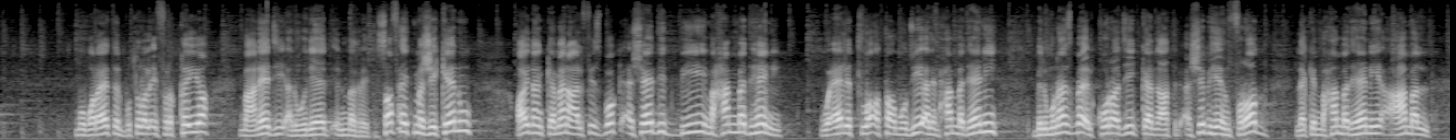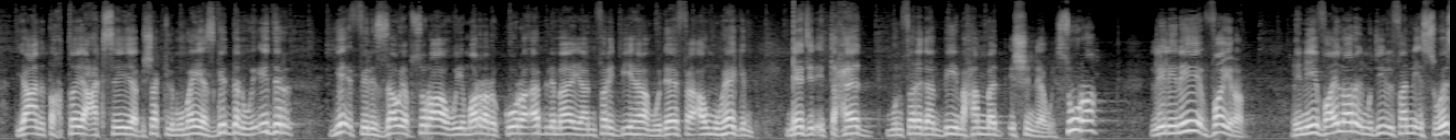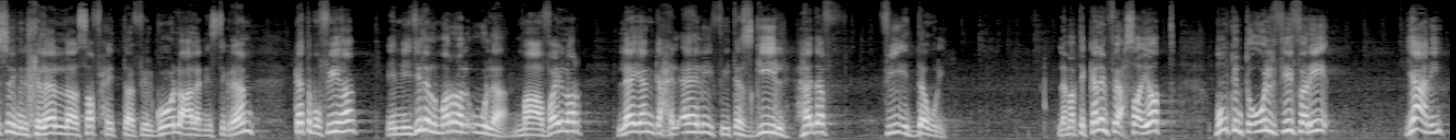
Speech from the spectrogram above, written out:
مباريات البطولة الإفريقية مع نادي الوداد المغربي. صفحة ماجيكانو أيضا كمان على الفيسبوك أشادت بمحمد هاني وقالت لقطة مضيئة لمحمد هاني بالمناسبة الكرة دي كانت هتبقى شبه انفراد لكن محمد هاني عمل يعني تغطية عكسية بشكل مميز جدا وقدر يقفل الزاوية بسرعة ويمرر الكورة قبل ما ينفرد بيها مدافع أو مهاجم. نادي الاتحاد منفردا بمحمد الشناوي. صورة لرينيه فايلر. رينيه فايلر المدير الفني السويسري من خلال صفحة في الجول على الانستجرام كتبوا فيها إن دي للمرة الأولى مع فايلر لا ينجح الأهلي في تسجيل هدف في الدوري. لما بتتكلم في إحصائيات ممكن تقول في فريق يعني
